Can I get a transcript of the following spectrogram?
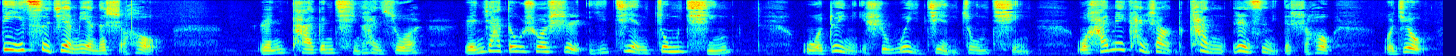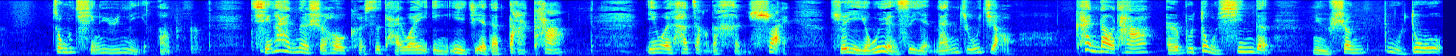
第一次见面的时候，人他跟秦汉说：“人家都说是一见钟情，我对你是未见钟情。我还没看上看认识你的时候，我就钟情于你了。”秦汉那时候可是台湾影艺界的大咖，因为他长得很帅，所以永远是演男主角。看到他而不动心的女生不多。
